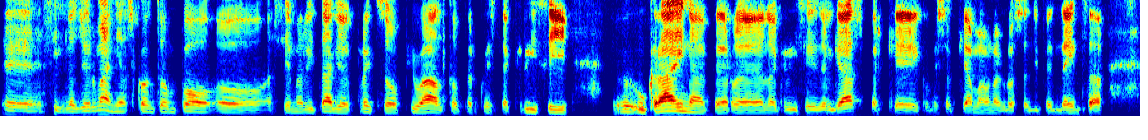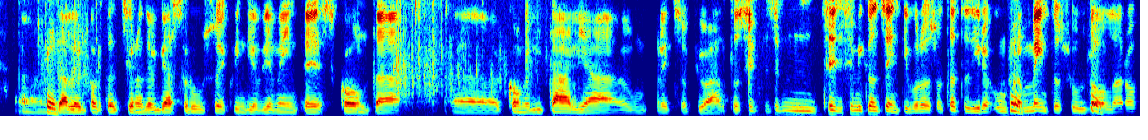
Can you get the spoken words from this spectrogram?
Eh, sì, la Germania sconta un po' oh, assieme all'Italia il prezzo più alto per questa crisi ucraina, per uh, la crisi del gas, perché come sappiamo ha una grossa dipendenza uh, sì. dall'importazione del gas russo e quindi ovviamente sconta come l'Italia un prezzo più alto. Se, se, se, mi consenti, volevo soltanto dire un sì. frammento sul sì. dollaro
